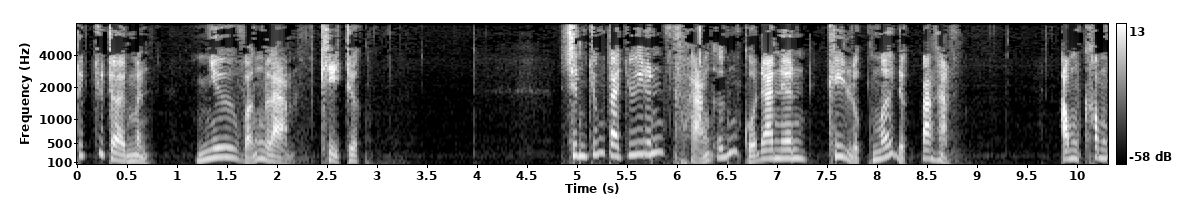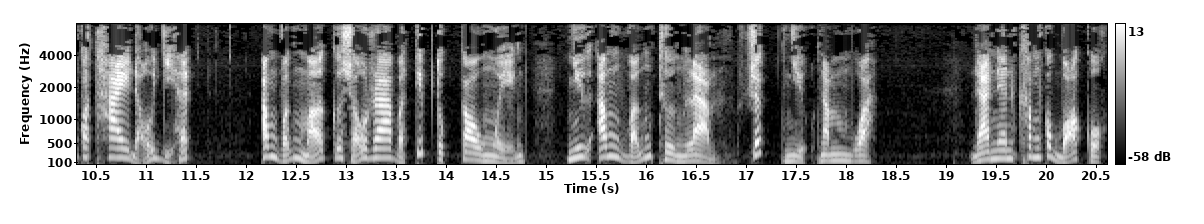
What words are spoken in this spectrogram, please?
Đức Chúa Trời mình, như vẫn làm khi trước. Xin chúng ta chú ý đến phản ứng của Daniel khi luật mới được ban hành. Ông không có thay đổi gì hết. Ông vẫn mở cửa sổ ra và tiếp tục cầu nguyện như ông vẫn thường làm rất nhiều năm qua. Daniel không có bỏ cuộc,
